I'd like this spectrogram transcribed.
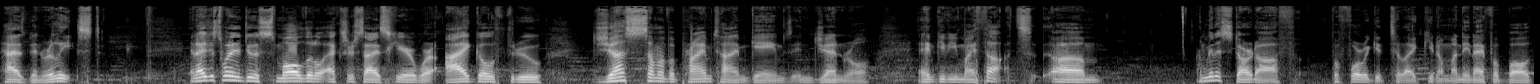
has been released. And I just wanted to do a small little exercise here where I go through just some of the primetime games in general and give you my thoughts. Um, I'm going to start off before we get to like, you know, Monday Night Football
